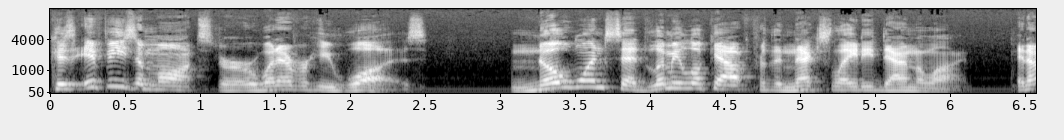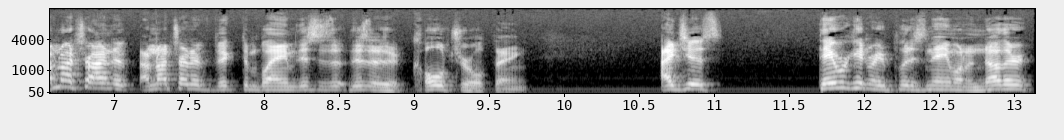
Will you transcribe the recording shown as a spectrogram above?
Because if he's a monster or whatever he was, no one said, "Let me look out for the next lady down the line." And I'm not trying to. I'm not trying to victim blame. This is a, this is a cultural thing. I just they were getting ready to put his name on another.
